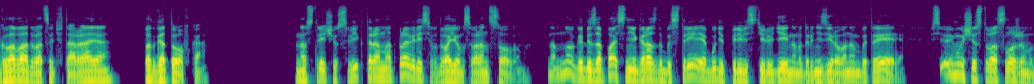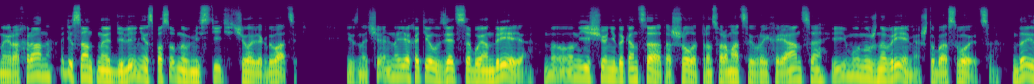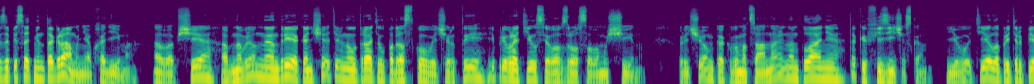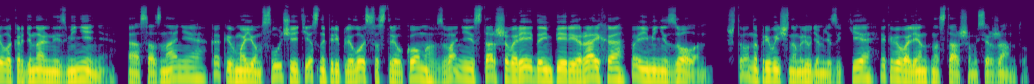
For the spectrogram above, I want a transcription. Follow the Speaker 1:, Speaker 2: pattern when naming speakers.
Speaker 1: Глава 22. Подготовка. На встречу с Виктором отправились вдвоем с Воронцовым. Намного безопаснее и гораздо быстрее будет перевести людей на модернизированном БТРе. Все имущество сложим в нейрохран, а десантное отделение способно вместить человек 20. Изначально я хотел взять с собой Андрея, но он еще не до конца отошел от трансформации в рейхарианца, и ему нужно время, чтобы освоиться. Да и записать ментограмму необходимо. А вообще, обновленный Андрей окончательно утратил подростковые черты и превратился во взрослого мужчину. Причем как в эмоциональном плане, так и в физическом. Его тело претерпело кардинальные изменения, а сознание, как и в моем случае, тесно переплелось со стрелком в звании старшего рейда империи Райха по имени Золан, что на привычном людям языке эквивалентно старшему сержанту.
